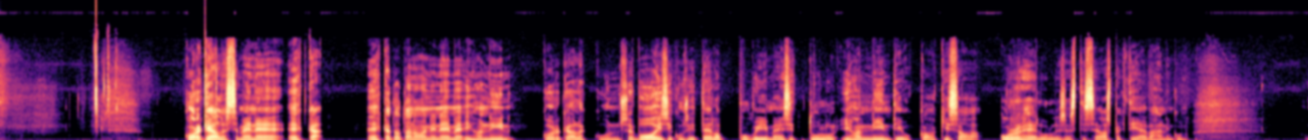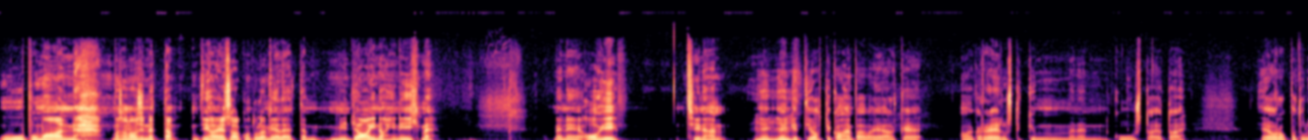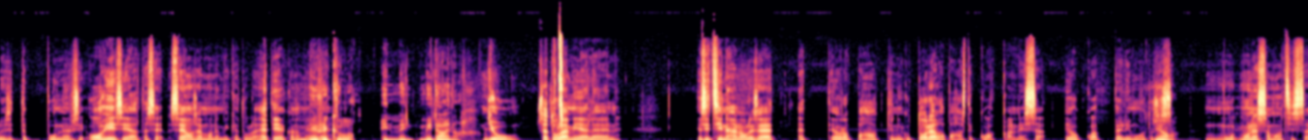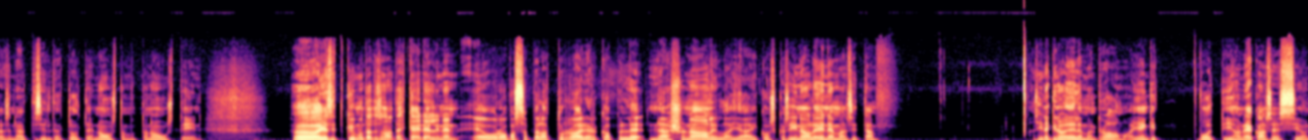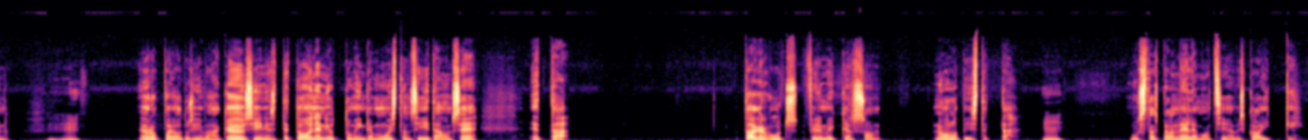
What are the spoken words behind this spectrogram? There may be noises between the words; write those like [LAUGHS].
Korkealle se menee. Ehkä, ehkä tota noin, niin ei mene ihan niin korkealle kuin se voisi, kun siitä ei loppuviimein sit tullut ihan niin tiukkaa kisaa urheilullisesti. Se aspekti jäi vähän niin kuin uupumaan. Mä sanoisin, että ihan ensi alkuun tulee mieleen, että Midainahin ihme menee ohi. Siinähän mm-hmm. jenkit johti kahden päivän jälkeen aika reilusti 10-6 tai jotain. Ja Eurooppa tuli sitten punnersi ohi sieltä. Se, se on semmoinen, mikä tulee heti ekana mieleen. Miracle in Medina. Juu, se tulee mieleen. Ja sitten siinähän oli se, että, että Eurooppahan otti niinku todella pahasti kuokkaan niissä joukkuepelimuotoisissa monessa matsissa ja se näytti siltä, että tuolta ei nousta, mutta noustiin. Öö, ja sitten kyllä mun täytyy sanoa, että ehkä edellinen Euroopassa pelattu Ryder Cup Le Nationalilla jäi, koska siinä oli enemmän sitä, siinäkin oli enemmän draamaa. Jenkit voitti ihan ekan session, mm-hmm. Eurooppa joutui siinä vähän köysiin. Ja sitten toinen juttu, minkä muistan siitä, on se, että Tiger Woods, Phil Mickelson, nolla pistettä. Mm. Woods taisi pelaa neljä matsia ja hävisi kaikki.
